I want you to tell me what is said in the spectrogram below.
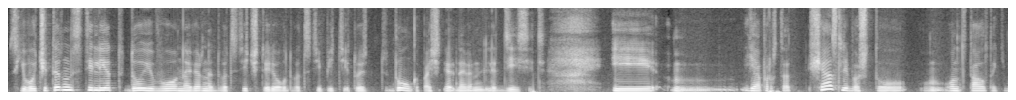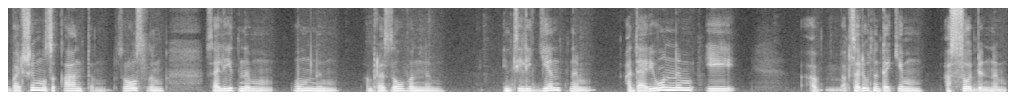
с его 14 лет до его, наверное, 24-25, то есть долго, почти, наверное, лет 10. И я просто счастлива, что он стал таким большим музыкантом, взрослым, солидным, умным, образованным, интеллигентным, одаренным и абсолютно таким особенным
